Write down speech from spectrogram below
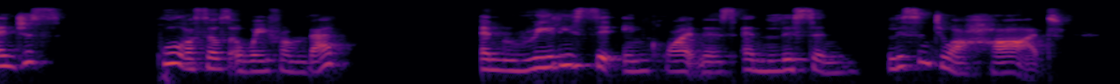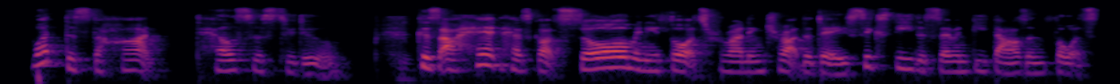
and just pull ourselves away from that and really sit in quietness and listen. Listen to our heart. What does the heart tells us to do? Mm. because our head has got so many thoughts running throughout the day 60 to 70,000 thoughts.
